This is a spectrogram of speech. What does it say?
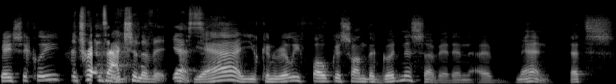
basically, The transaction of it, yes. yeah, you can really focus on the goodness of it and uh, man, that's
